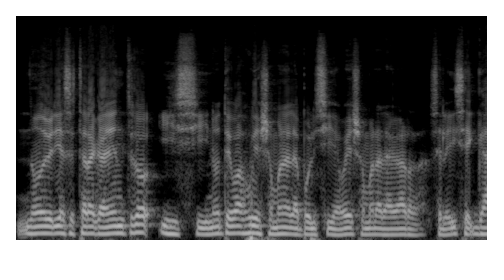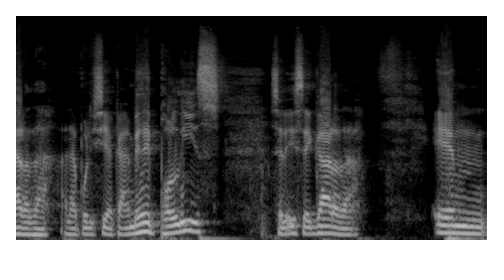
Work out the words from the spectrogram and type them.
no deberías estar acá adentro y si no te vas voy a llamar a la policía, voy a llamar a la garda. Se le dice garda a la policía acá. En vez de police, se le dice garda. Eh,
